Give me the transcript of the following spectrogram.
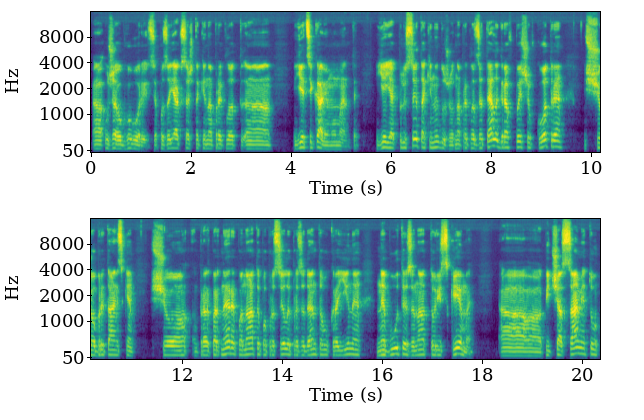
а, уже обговорюється. Позаяк, все ж таки, наприклад, а, є цікаві моменти. Є як плюси, так і не дуже. От, наприклад, The Telegraph пише вкотре, що британське, що партнери по НАТО попросили президента України не бути занадто різкими під час саміту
